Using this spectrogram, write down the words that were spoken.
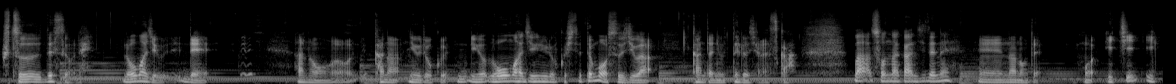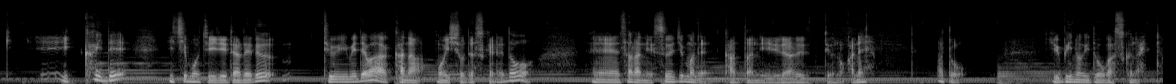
普通ですよね。ローマ字であのかな入力ローマ字入力してても数字は簡単に打ってるじゃないですか。まあそんな感じでね、えー、なのでもう 1, 1 1回で1文字入れられるっていう意味ではかなも一緒ですけれど、えー、さらに数字まで簡単に入れられるっていうのかね。あと指の移動が少ないと。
